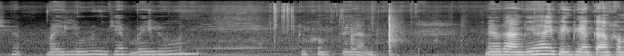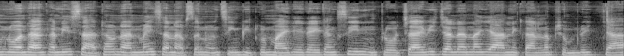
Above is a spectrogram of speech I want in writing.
แคบใบลุ้นแคบใบลุ้นดูคำเตือน แนวทางที่ให้เป็นเพียงการคำนวณทางคณิตศาสตร์เท่านั้นไม่สนับสนุนสิ่งผิดกฎหมายใดๆทั้งสิ้น โปรดใช้วิจารณญาณในการรับชมด้วยจ้า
